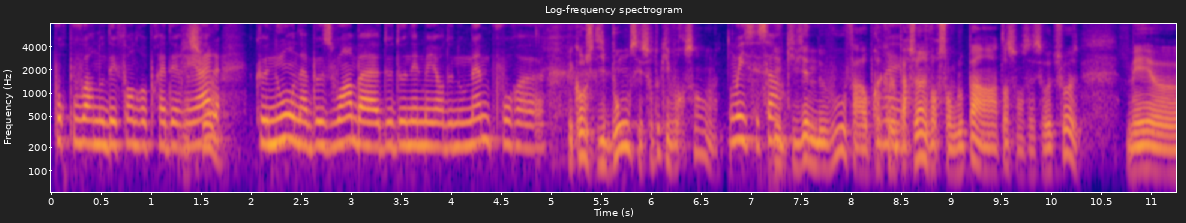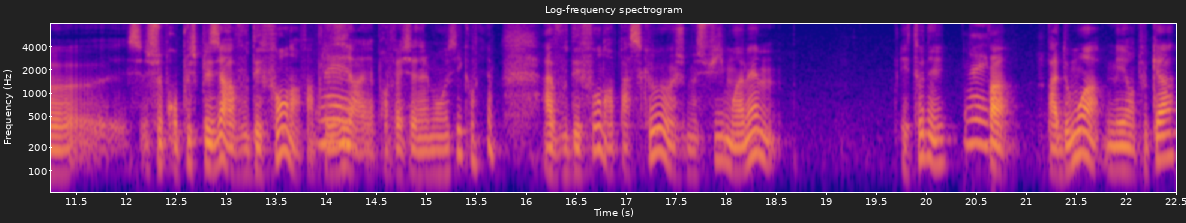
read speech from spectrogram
pour pouvoir nous défendre auprès des réals, que nous, on a besoin bah, de donner le meilleur de nous-mêmes pour... Euh, mais quand je dis bon, c'est surtout qu'ils vous ressemblent. Oui, c'est ça. Et qui viennent de vous. Enfin, après que le personnage vous ressemble ou pas, hein, attention, ça c'est autre chose. Mais je prends plus plaisir à vous défendre, enfin plaisir, et professionnellement aussi quand même, à vous défendre parce que je me suis moi-même étonné. Enfin, pas de moi, mais en tout cas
